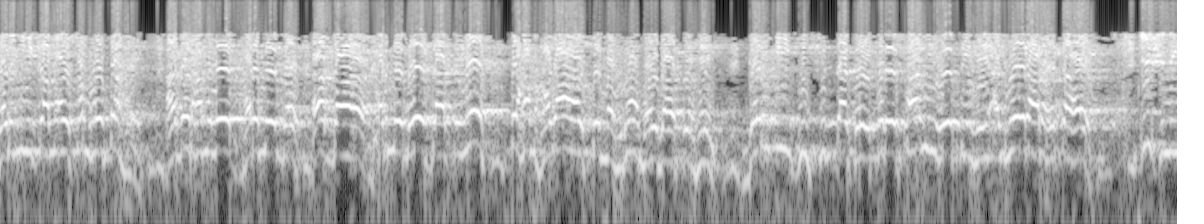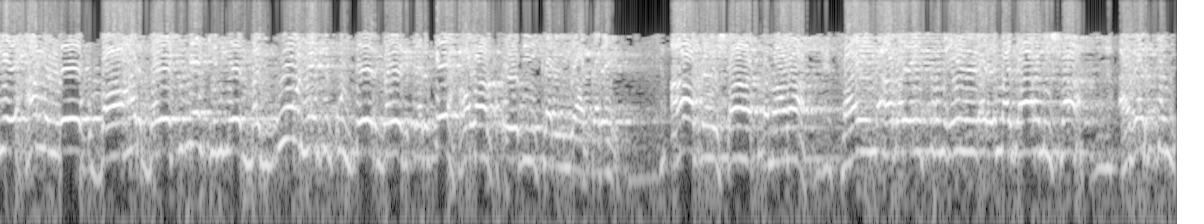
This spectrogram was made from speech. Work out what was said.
گرمی کا موسم ہوتا ہے۔ اگر ہم لوگ گھر میں گھر میں بیٹھ جاتے ہیں تو ہم ہواؤں سے محروم ہو جاتے ہیں۔ گرمی کی شدت ہے، پریشانی ہوتی ہے، اندھیرا رہتا ہے۔ اس لیے ہم لوگ باہر بیٹھنے کے لیے مجبور ہیں کہ کچھ دیر بیٹھ کر کے ہوا کھودی کر لیا کریں۔ آپ نے ساتھ ہمارا فائن ابئی تم مجالشا اگر تم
